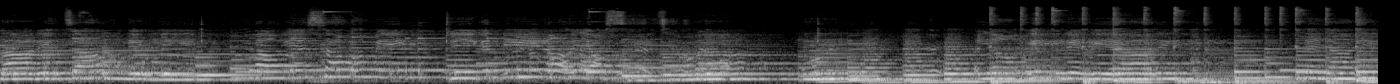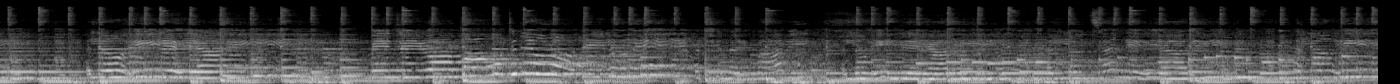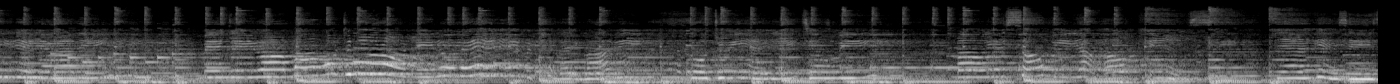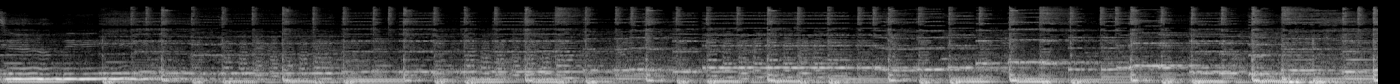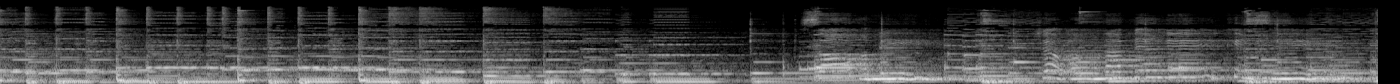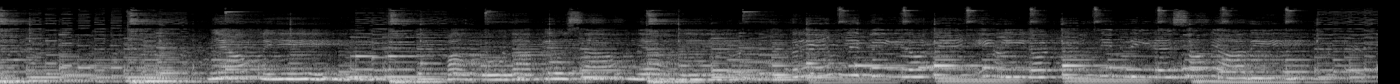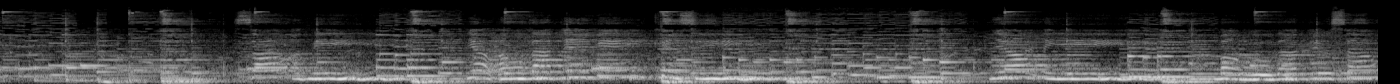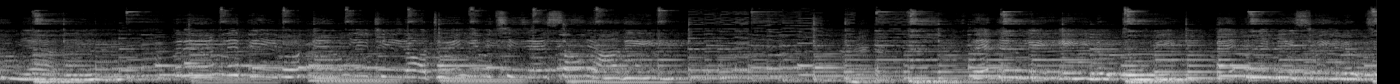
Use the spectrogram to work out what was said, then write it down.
大丽藏留一。 မောင်ကိုသာပြူဆောင်ရမည်တရင်လေးပြီးတော့အင်းအင်းဒီတော့ဒီပြီးတဲ့ဆောင်ရသည်စောအမီရောက်အောင်သာပြန်ပြီးခင်စီညောင်းနေမောင်ကိုသာပြူဆောင်ရသည်တရင်လေးပြီးတော့အင်းလေးချီတော့တွင်ရင်မချီတဲ့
